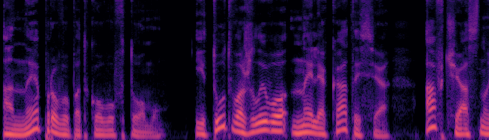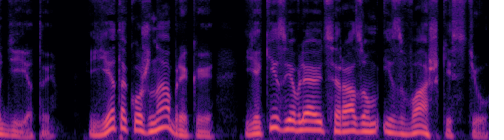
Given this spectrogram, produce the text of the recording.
а не про випадкову втому. І тут важливо не лякатися, а вчасно діяти. Є також набряки, які з'являються разом із важкістю,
